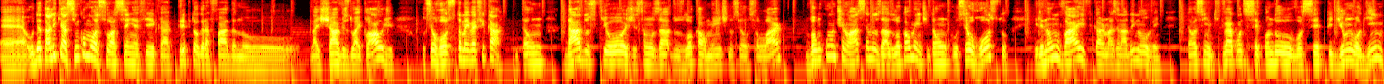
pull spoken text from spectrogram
É, o detalhe é que assim como a sua senha fica criptografada no, nas chaves do iCloud, o seu rosto também vai ficar. Então, dados que hoje são usados localmente no seu celular vão continuar sendo usados localmente. Então, o seu rosto, ele não vai ficar armazenado em nuvem. Então, assim, o que vai acontecer? Quando você pedir um login,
